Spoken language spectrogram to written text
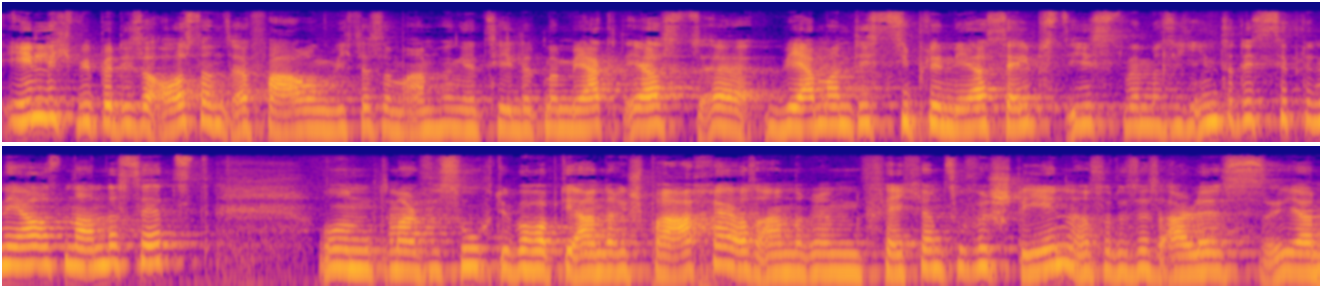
ähnlich wie bei dieser Auslandserfahrung, wie ich das am Anfang erzählt habe. Man merkt erst, äh, wer man disziplinär selbst ist, wenn man sich interdisziplinär auseinandersetzt und mal versucht, überhaupt die andere Sprache aus anderen Fächern zu verstehen. Also das ist alles, ja,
